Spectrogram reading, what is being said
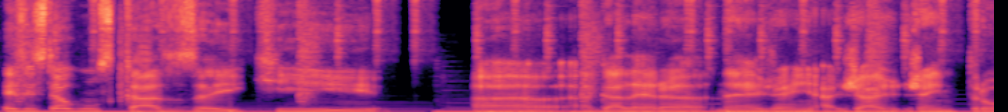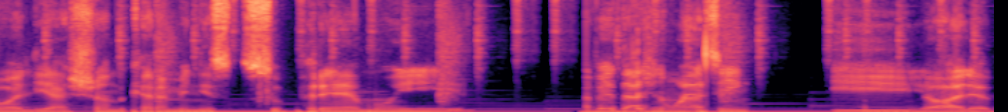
existem alguns casos aí que a, a galera né, já, já, já entrou ali achando que era ministro do Supremo e na verdade não é assim. E olha,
